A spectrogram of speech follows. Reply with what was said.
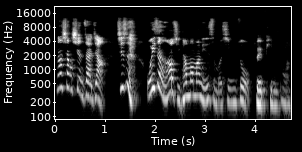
那像现在这样，其实我一直很好奇，他妈妈你是什么星座？水瓶吧？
